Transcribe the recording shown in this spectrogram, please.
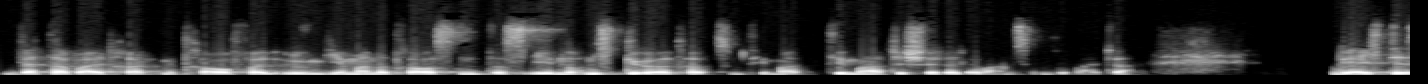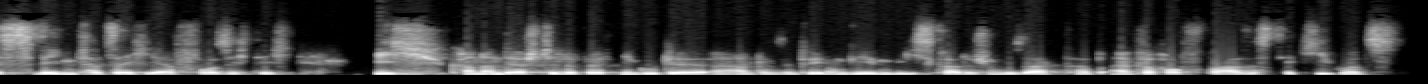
Wetterbeitrag mit drauf, weil irgendjemand da draußen das eben noch nicht gehört hat zum Thema thematische Relevanz und so weiter. Wäre ich deswegen tatsächlich eher vorsichtig. Ich kann an der Stelle vielleicht eine gute Handlungsempfehlung geben, wie ich es gerade schon gesagt habe, einfach auf Basis der Keywords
